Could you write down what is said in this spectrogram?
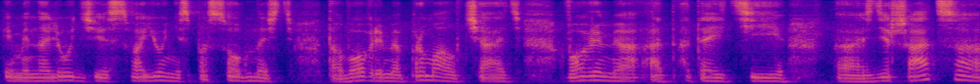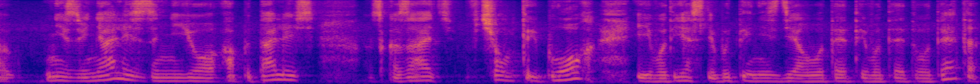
именно люди свою неспособность там, вовремя промолчать, вовремя от, отойти, э, сдержаться, не извинялись за нее, а пытались сказать, в чем ты плох, и вот если бы ты не сделал вот это и вот это, вот это,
